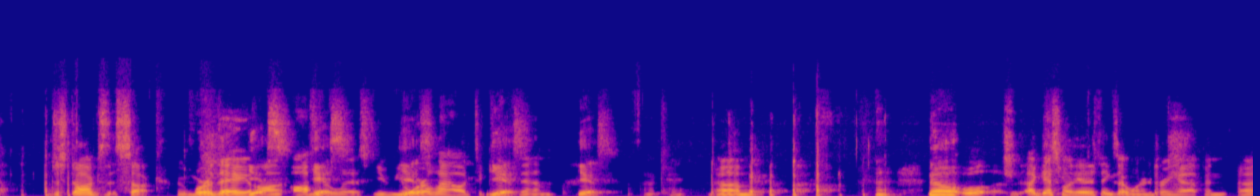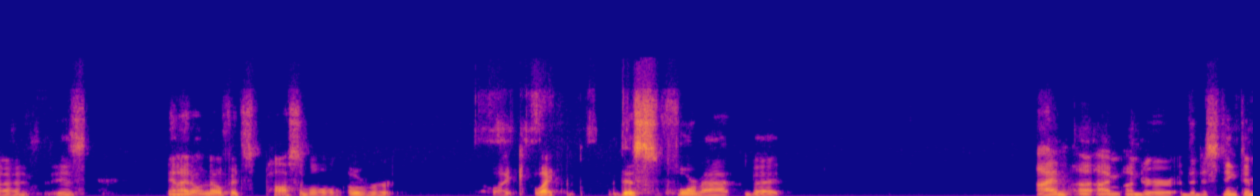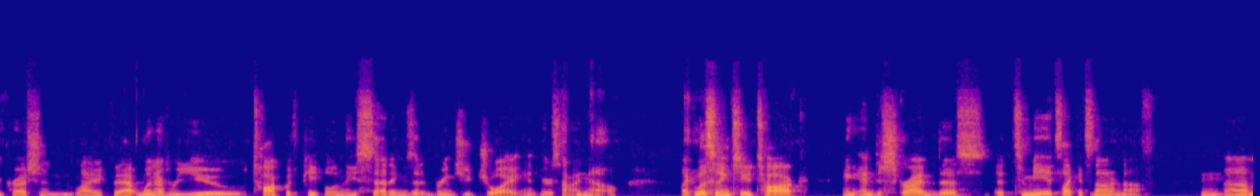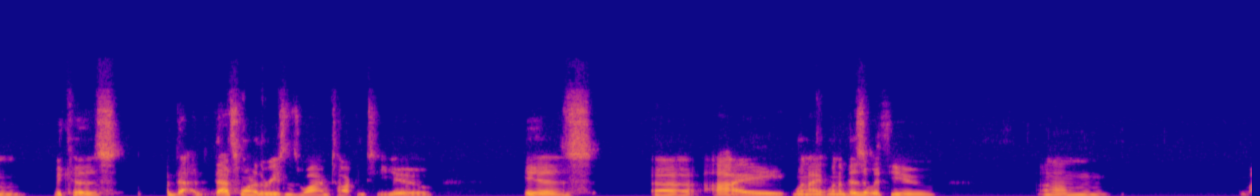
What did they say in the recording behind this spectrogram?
just dogs that suck? Were they yes. on, off yes. the list? You you yes. were allowed to kick yes. them. Yes. Okay. Um, no, well, I guess one of the other things I wanted to bring up and uh, is, and I don't know if it's possible over like like this format, but I'm uh, I'm under the distinct impression like that whenever you talk with people in these settings that it brings you joy and here's how I hmm. know. Like listening to you talk and, and describe this, it, to me it's like it's not enough. Mm. Um, because that that's one of the reasons why I'm talking to you is uh, I when I when I visit with you um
